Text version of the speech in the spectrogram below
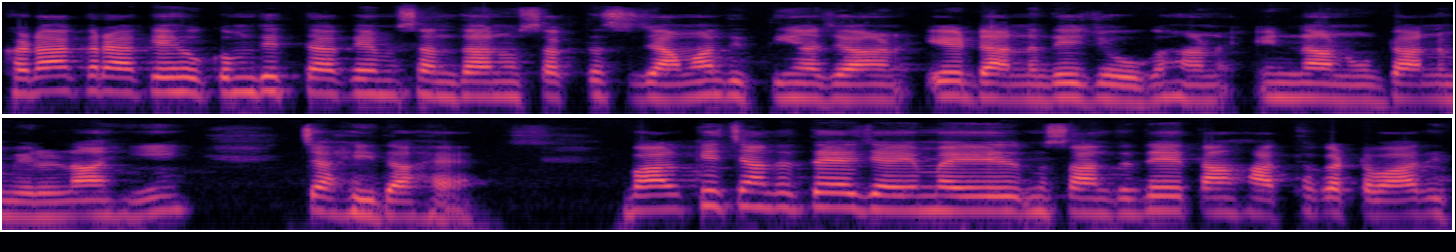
ਖੜਾ ਕਰਾ ਕੇ ਹੁਕਮ ਦਿੱਤਾ ਕਿ ਮਸੰਦਾਂ ਨੂੰ ਸਖਤ ਸਜ਼ਾਵਾਂ ਦਿੱਤੀਆਂ ਜਾਣ। ਇਹ ਡੰਨ ਦੇ ਯੋਗ ਹਨ। ਇਹਨਾਂ ਨੂੰ ਡੰਨ ਮਿਲਣਾ ਹੀ ਚਾਹੀਦਾ ਹੈ। ਬਾਲਕੀ ਚੰਦ ਤੇ ਜੈ ਮਏ ਮਸੰਦ ਦੇ ਤਾਂ ਹੱਥ ਕਟਵਾ ਦਿੱਤੇ।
